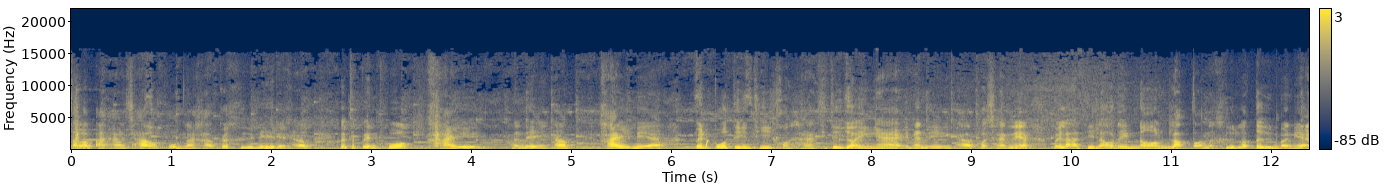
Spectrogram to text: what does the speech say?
สำหรับอาหารเช้าผมนะครับก็คือนี่เลยครับ ก็จะเป็นพวกไข่นั่นเองครับ ไข่เนี่ย เป็นโปรตีนที่ค่อนข้างที่จะย่อยง่ายนั่นเองครับ เพราะฉะนั้นเนี่ยเวลาที่เราได้นอนหลับตอนกลางคืนแล้วตื่นมาเนี่ย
